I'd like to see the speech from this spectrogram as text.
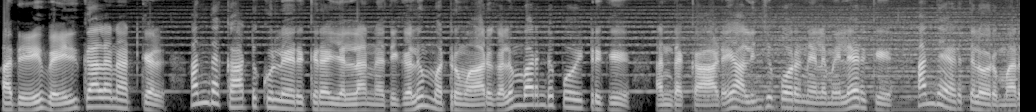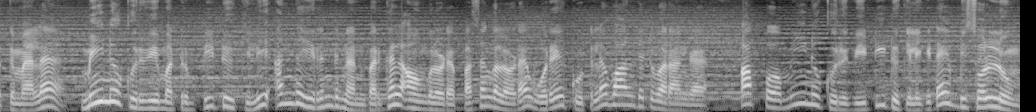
அது வெயில் கால நாட்கள். அந்த காட்டுக்குள்ள இருக்கிற எல்லா நதிகளும் மற்றும் ஆறுகளும் வறண்டு போயிட்டு இருக்கு அந்த காடே அழிஞ்சு போற நிலைமையில இருக்கு. அந்த இடத்துல ஒரு மரத்து மேல மீனு குருவி மற்றும் டீட்டு கிளி அந்த இரண்டு நண்பர்கள் அவங்களோட பசங்களோட ஒரே கூட்டுல வாழ்ந்துட்டு வராங்க. அப்போ மீனு குருவி டீட்டு கிளி கிட்ட இப்படி சொல்லும்.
